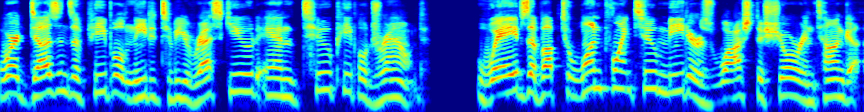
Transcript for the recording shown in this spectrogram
where dozens of people needed to be rescued and two people drowned. Waves of up to 1.2 meters washed ashore in Tonga,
